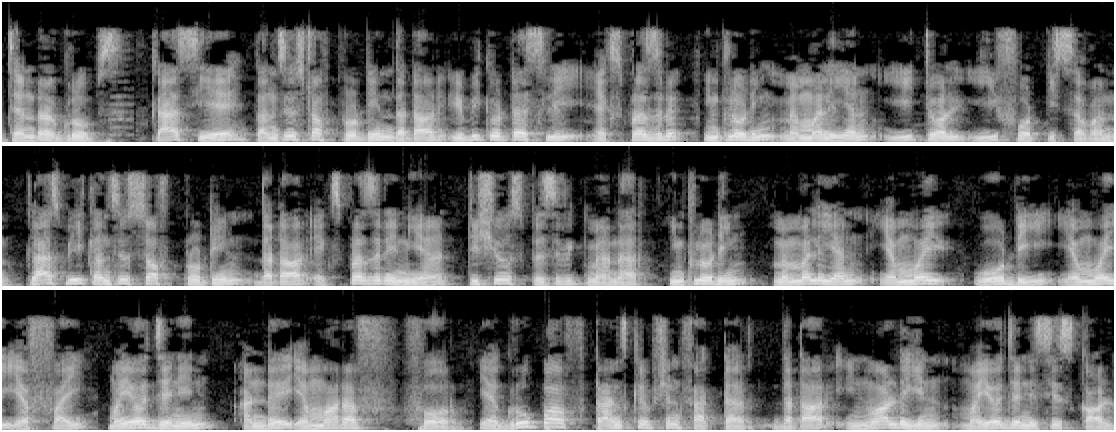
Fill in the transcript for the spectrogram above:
general groups Class A consists of proteins that are ubiquitously expressed including mammalian E12E47. Class B consists of proteins that are expressed in a tissue specific manner including mammalian MYOD, MYF5, myogenin and MRF4. A group of transcription factors that are involved in myogenesis called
